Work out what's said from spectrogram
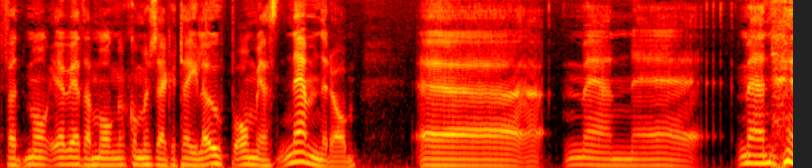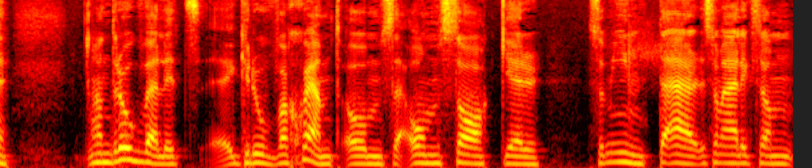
för att må- jag vet att många kommer säkert ta illa upp om jag nämner dem. Uh, Men, uh, men han drog väldigt grova skämt om, om saker som inte är, som är liksom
